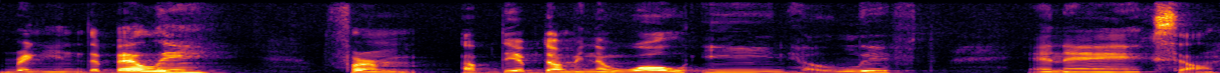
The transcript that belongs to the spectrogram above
Bring in the belly. Firm up the abdominal wall. Inhale, lift, and exhale.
